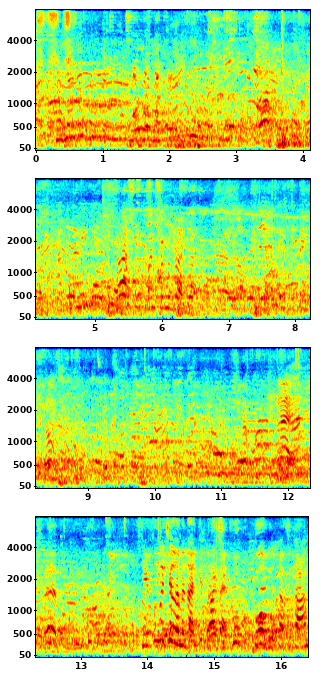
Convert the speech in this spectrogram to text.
Всі отримали медаль? Перший кубок, кубок, капітан.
